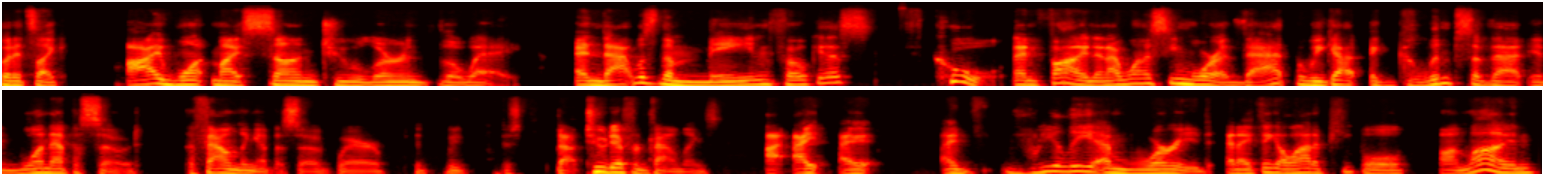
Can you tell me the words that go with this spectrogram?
but it's like i want my son to learn the way and that was the main focus cool. And fine. And i want to see more of that but we got a glimpse of that in one episode the foundling episode where it, we just about two different foundlings. I i i I really am worried, and I think a lot of people online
